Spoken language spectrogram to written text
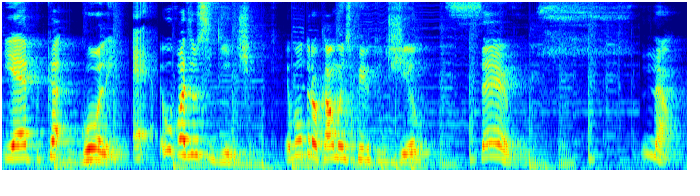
E épica golem. É, eu vou fazer o seguinte. Eu vou trocar o meu espírito de gelo. Servos. Não.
